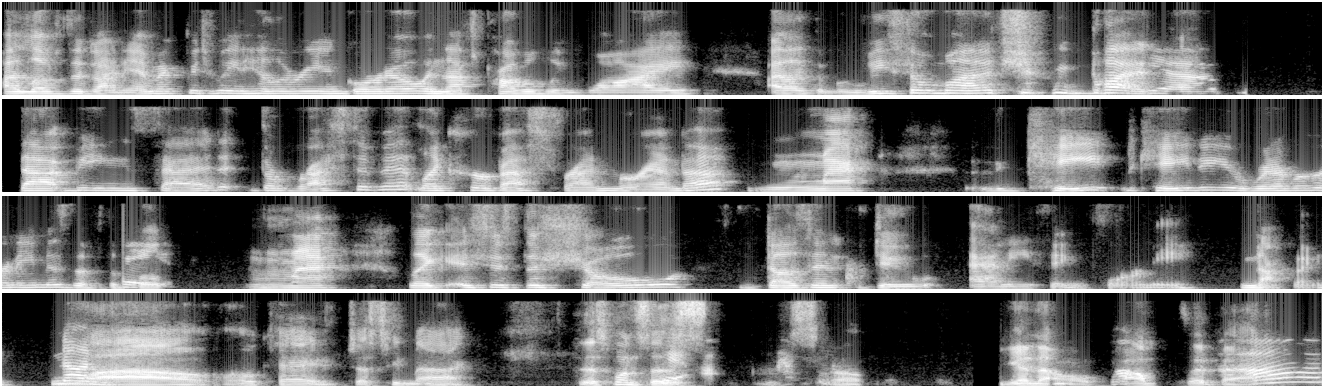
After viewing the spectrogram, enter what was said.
I love the dynamic between Hilary and Gordo, and that's probably why I like the movie so much. but yeah. that being said, the rest of it, like her best friend Miranda, meh. Kate, Katie, or whatever her name is, of the book, meh. Like it's just the show doesn't do anything for me. Nothing. None. Wow. Okay. Jesse Mack. This one says, so, you know, I'll sit back. Um,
